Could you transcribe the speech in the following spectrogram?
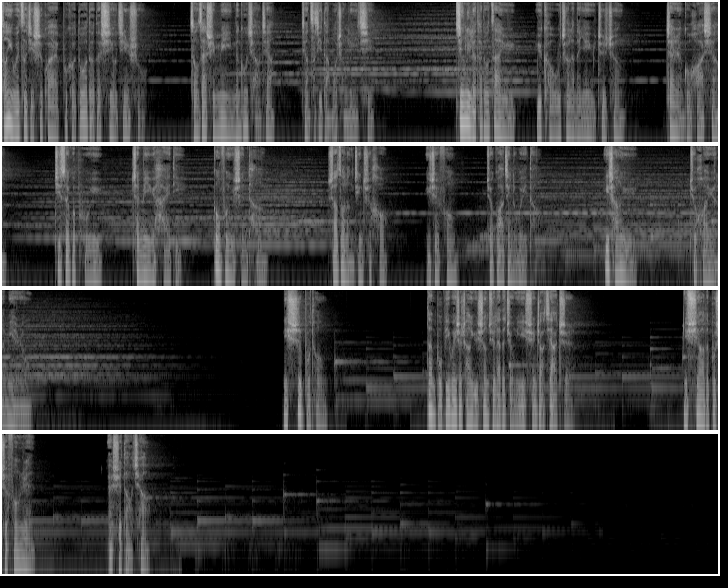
曾以为自己是块不可多得的稀有金属，总在寻觅能够巧匠将自己打磨成利器。经历了太多赞誉与口无遮拦的言语之争，沾染过花香，击碎过璞玉，沉迷于海底，供奉于神堂。稍作冷静之后，一阵风就刮尽了味道，一场雨就还原了面容。你是不同，但不必为这场与生俱来的迥异寻找价值。你需要的不是锋刃，而是刀鞘。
